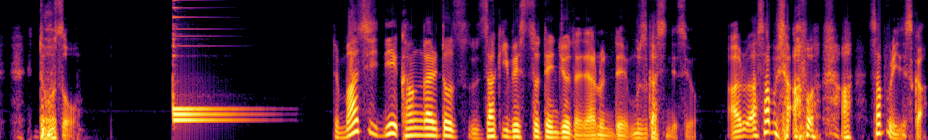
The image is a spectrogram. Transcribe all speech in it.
どうぞ。でマジで考えると、ザキベスト10状態になるんで難しいんですよ。ある、あ、サプリ、あ、あ、サプリですか？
